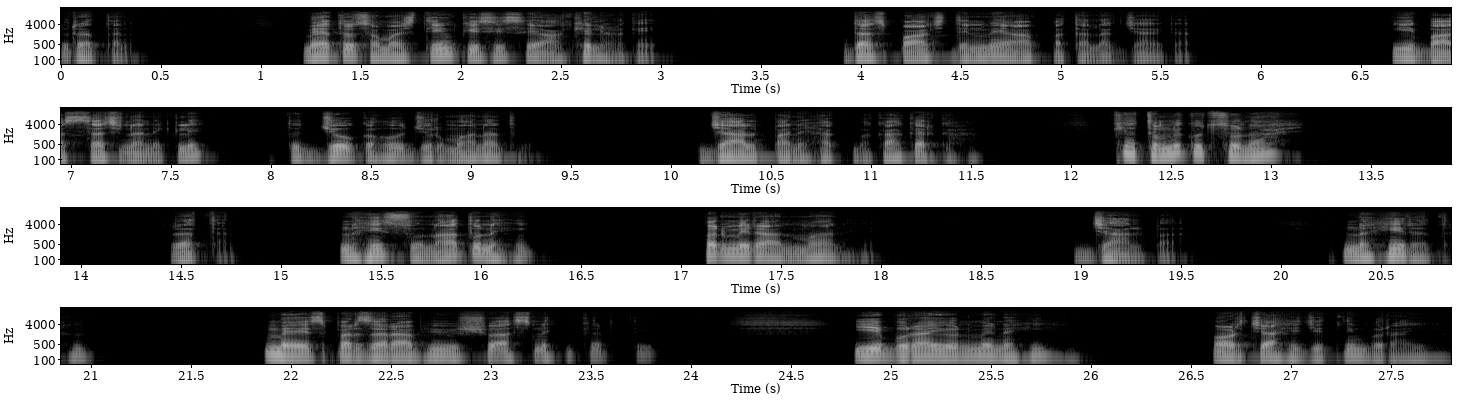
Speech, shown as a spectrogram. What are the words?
रतन, मैं तो समझती हूँ किसी से आँखें लड़ गई। दस पाँच दिन में आप पता लग जाएगा। ये बात सच ना निकले तो जो कहो जुर्माना दो। जालपा ने हक बकाकर कहा, क्या तुमने कुछ सुना है? रतन, नहीं, सुना तो नहीं, पर मेरा अनुमान है। जालपा नहीं रतन, मैं इस पर जरा भी विश्वास नहीं करती। ये बुराई उनमें नहीं है, और चाहे जितनी बुराई हो।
